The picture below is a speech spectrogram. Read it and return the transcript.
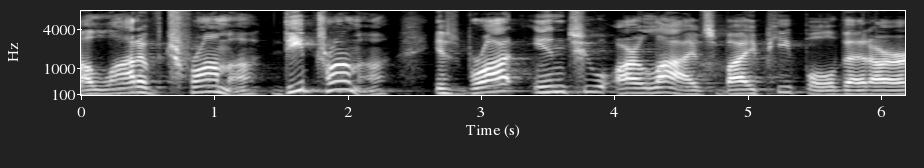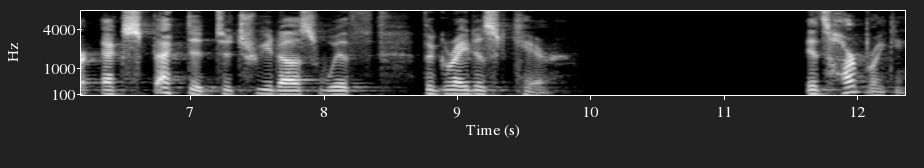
a lot of trauma, deep trauma, is brought into our lives by people that are expected to treat us with the greatest care. It's heartbreaking.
